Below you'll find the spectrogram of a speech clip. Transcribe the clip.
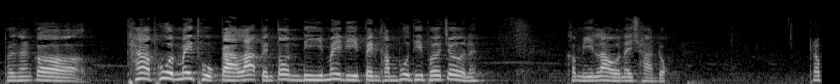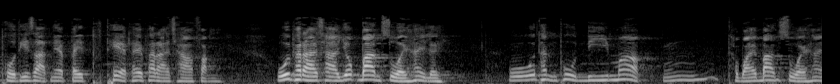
เพราะฉะนั้นก็ถ้าพูดไม่ถูกกาละเป็นต้นดี ไม่ดีเป็นคำพูดที่เพ้อเจ้อนะเขามีเล่าในชาดก พระโพธิสัตว์เนี่ยไปเทศให้พระราชาฟังอุ้ยพระราชายกบ้านสวยให้เลย อ้ท่านพูดดีมากถวายบ้านสวยให้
